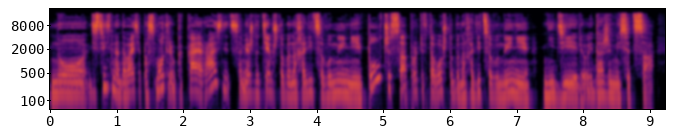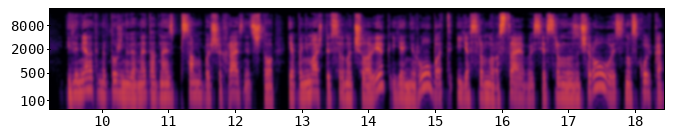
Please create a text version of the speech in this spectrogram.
Но действительно, давайте посмотрим, какая разница между тем, чтобы находиться в унынии полчаса, против того, чтобы находиться в унынии неделю и даже месяца. И для меня, например, тоже, наверное, это одна из самых больших разниц, что я понимаю, что я все равно человек, и я не робот, и я все равно расстраиваюсь, я все равно разочаровываюсь, но сколько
